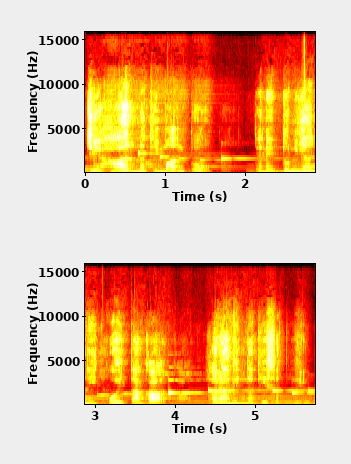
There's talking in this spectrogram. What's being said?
જે હાર નથી માનતો, તેને દુનિયાની કોઈ તાકાત હરાવી નથી શકતી.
